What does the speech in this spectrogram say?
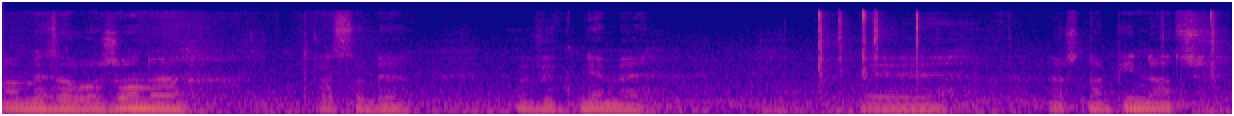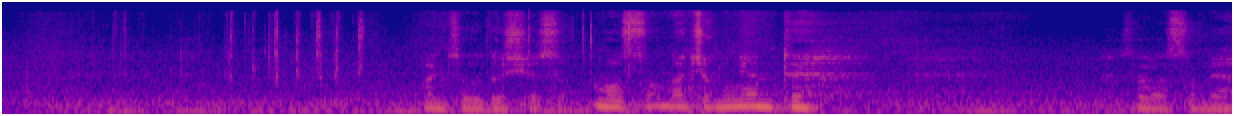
mamy założone. Teraz sobie wypniemy yy, nasz napinacz. Łańcuch dość jest mocno naciągnięty. Zaraz sobie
